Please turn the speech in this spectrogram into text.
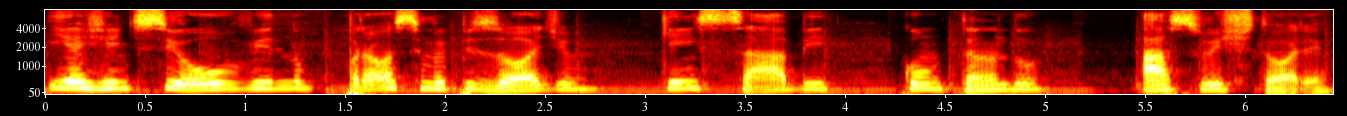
E a gente se ouve no próximo episódio, quem sabe contando a sua história.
